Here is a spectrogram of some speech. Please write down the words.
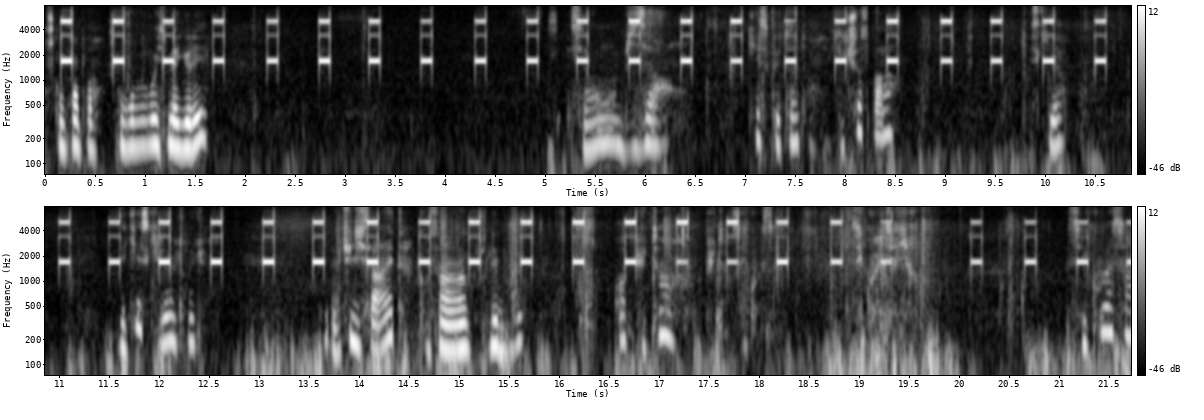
Je comprends pas. Je comprends pas pourquoi il se met à gueuler. C'est vraiment bizarre. Qu'est-ce que t'as toi? Quelque chose par là? Qu'est-ce qu'il y a? Mais qu'est-ce qu'il a le truc? D'habitude il s'arrête quand ça un coup de Oh putain. Putain c'est quoi ça? C'est quoi le délire? C'est quoi ça?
